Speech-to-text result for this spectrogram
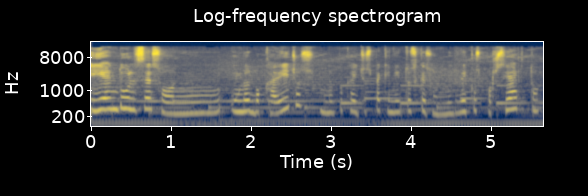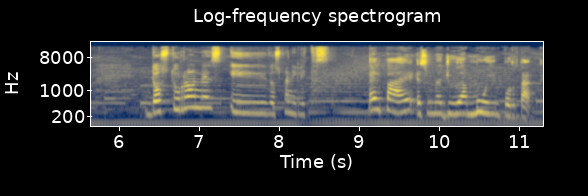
Y en dulce son unos bocadillos, unos bocadillos pequeñitos que son muy ricos, por cierto. Dos turrones y dos panilitas. El PAE es una ayuda muy importante.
